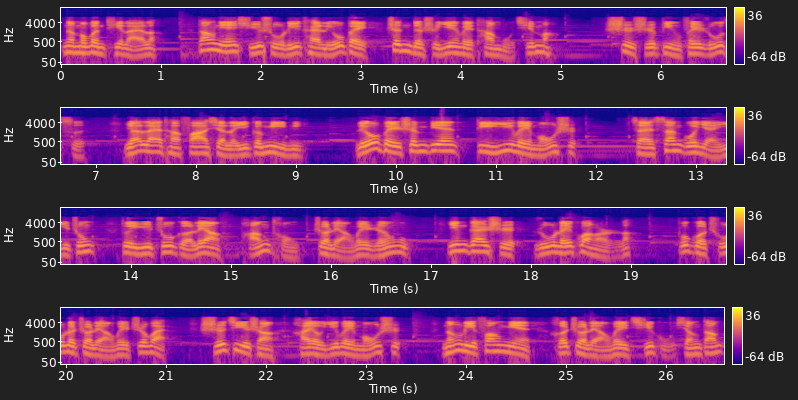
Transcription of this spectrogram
那么问题来了，当年徐庶离开刘备，真的是因为他母亲吗？事实并非如此。原来他发现了一个秘密：刘备身边第一位谋士，在《三国演义》中，对于诸葛亮、庞统这两位人物，应该是如雷贯耳了。不过除了这两位之外，实际上还有一位谋士。能力方面和这两位旗鼓相当，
